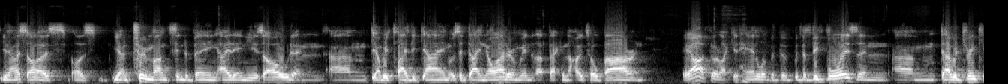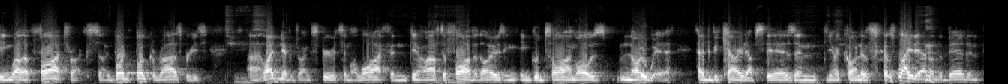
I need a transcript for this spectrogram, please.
you know, so I was, I was, you know, two months into being 18 years old, and um, you know, we played the game. It was a day nighter, and we ended up back in the hotel bar. And yeah, I thought I could handle it with the with the big boys, and um, they were drinking well, fire trucks, so vodka raspberries. Uh, I'd never drunk spirits in my life, and you know, after five of those in, in good time, I was nowhere. Had to be carried upstairs and you know, kind of laid out on the bed and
